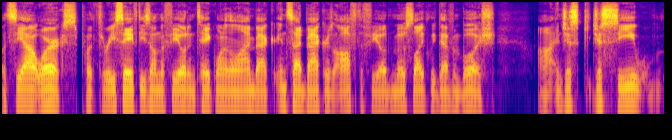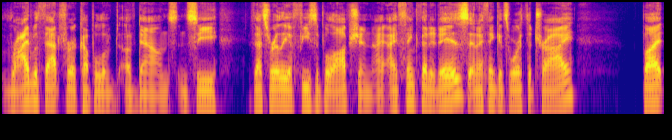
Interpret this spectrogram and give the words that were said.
Let's see how it works. Put three safeties on the field and take one of the linebacker inside backers off the field, most likely Devin Bush, uh, and just just see ride with that for a couple of, of downs and see if that's really a feasible option. I, I think that it is, and I think it's worth a try. But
